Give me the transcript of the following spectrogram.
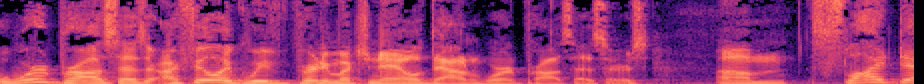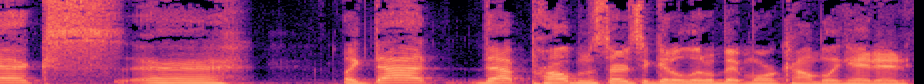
word processor, I feel like we've pretty much nailed down word processors. Um, slide decks, eh, like that, that problem starts to get a little bit more complicated.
